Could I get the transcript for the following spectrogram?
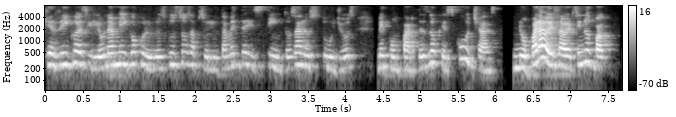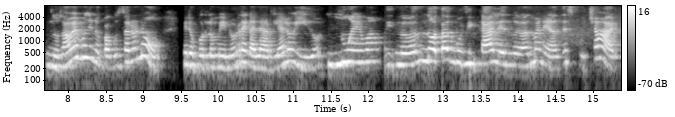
Qué rico decirle a un amigo con unos gustos absolutamente distintos a los tuyos, me compartes lo que escuchas, no para ver, saber si nos va, no sabemos si nos va a gustar o no, pero por lo menos regalarle al oído nueva, nuevas notas musicales, nuevas maneras de escuchar,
